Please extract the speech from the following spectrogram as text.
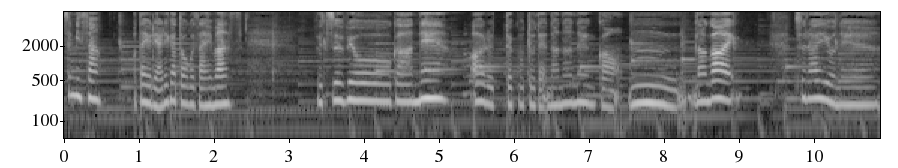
すみさんお便りありがとうございます。うつ病がねあるってことで7年間。うん長い。辛いよね。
